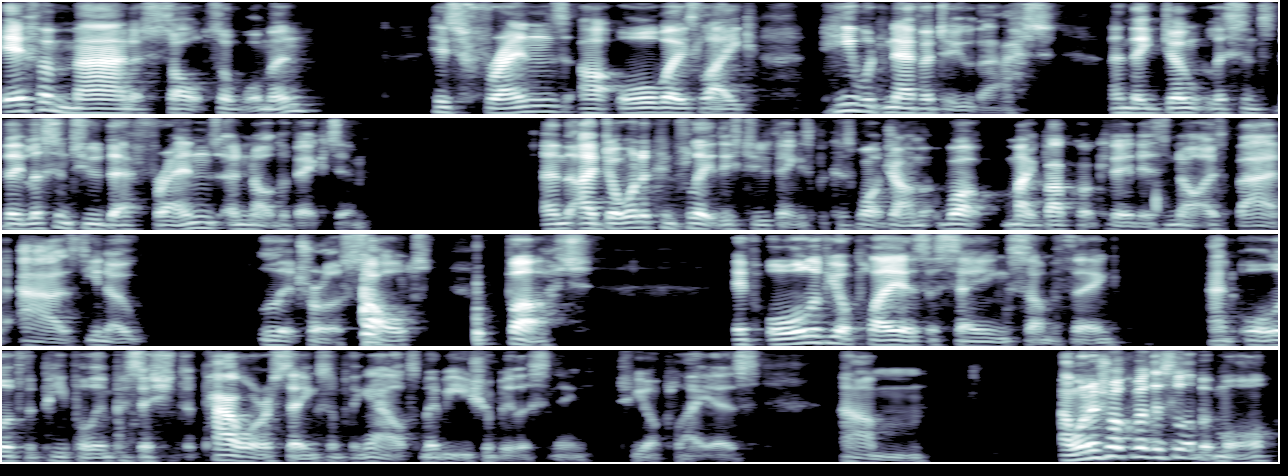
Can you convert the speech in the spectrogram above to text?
If a man assaults a woman, his friends are always like, he would never do that. And they don't listen to, they listen to their friends and not the victim. And I don't want to conflate these two things because what John, what Mike Babcock did is not as bad as, you know, literal assault. But if all of your players are saying something and all of the people in positions of power are saying something else, maybe you should be listening to your players. Um, I want to talk about this a little bit more.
